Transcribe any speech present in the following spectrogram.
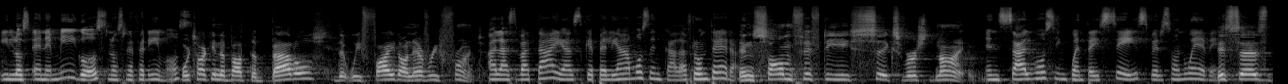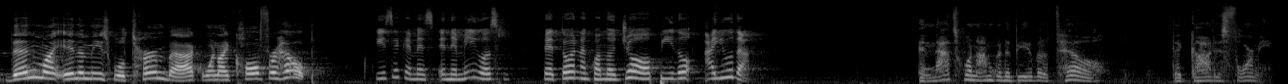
y los enemigos nos referimos we're talking about the battles that we fight on every front. a las batallas que peleamos en cada frontera. In Psalm 56, verse 9, En Salmo 56, verso 9, it says, Then my enemies will turn back when I call for help. dice que mis enemigos retornan cuando yo pido ayuda. And that's when I'm going to be able to tell that God is for me.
